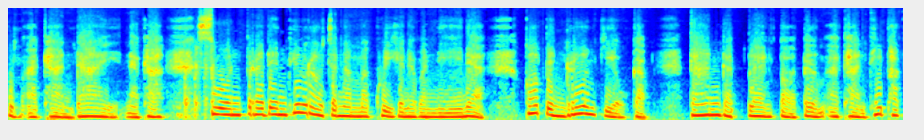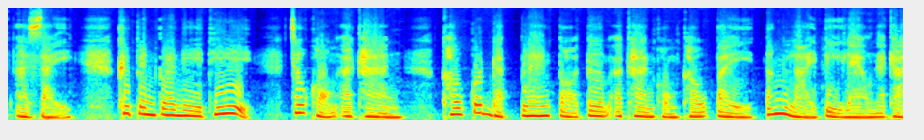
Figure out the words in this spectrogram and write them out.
คุมอาคารได้นะคะ ส่วนประเด็นที่เราจะนำมาคุยกันในวันนี้เนี่ยก็เเป็นเรื่องเกี่ยวกับการดัดแปลงต่อเติมอาคารที่พักอาศัย คือเป็นกรณีที่เจ้าของอาคารเขาก็ดัดแปลงต่อเติมอาคารของเขาไปตั้งหลายปีแล้วนะคะ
